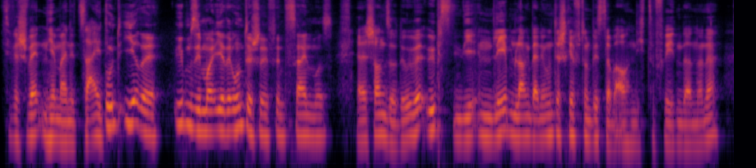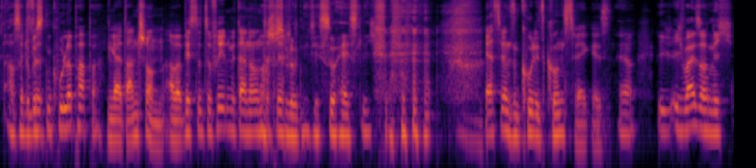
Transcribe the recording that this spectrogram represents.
Sie verschwenden hier meine Zeit. Und ihre. Üben Sie mal Ihre Unterschrift, wenn es sein muss. Ja, schon so. Du übst ein Leben lang deine Unterschrift und bist aber auch nicht zufrieden dann, oder? Also du bist ein cooler Papa. Ja, dann schon. Aber bist du zufrieden mit deiner Unterschrift? Absolut nicht, die ist so hässlich. Erst wenn es ein cooles Kunstwerk ist. ja. Ich, ich weiß auch nicht.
